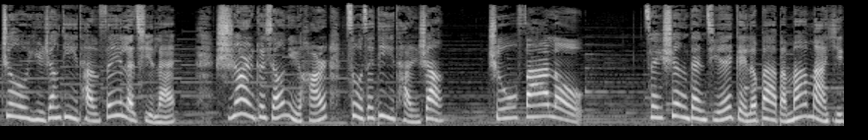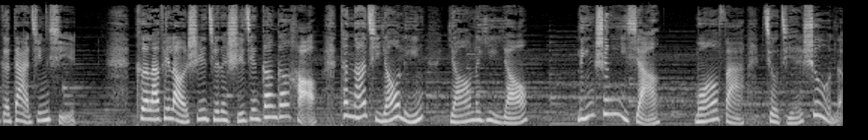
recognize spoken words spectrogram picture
咒语让地毯飞了起来，十二个小女孩坐在地毯上，出发喽！在圣诞节给了爸爸妈妈一个大惊喜。克拉菲老师觉得时间刚刚好，他拿起摇铃，摇了一摇，铃声一响，魔法就结束了。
